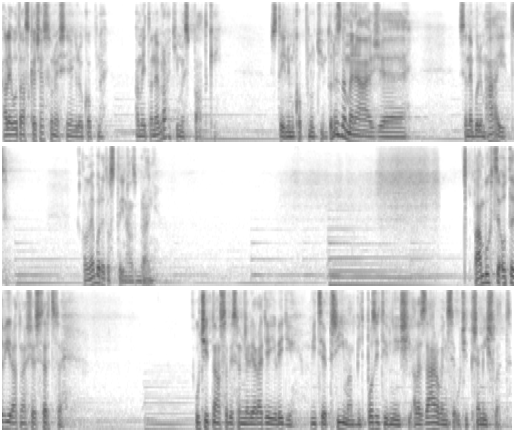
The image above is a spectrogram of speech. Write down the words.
Ale je otázka času, než si někdo kopne. A my to nevrátíme zpátky stejným kopnutím. To neznamená, že se nebudeme hájit, ale nebude to stejná zbraň. Pán Bůh chce otevírat naše srdce. Učit nás, aby jsme měli raději lidi, více přijímat, být pozitivnější, ale zároveň se učit přemýšlet.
